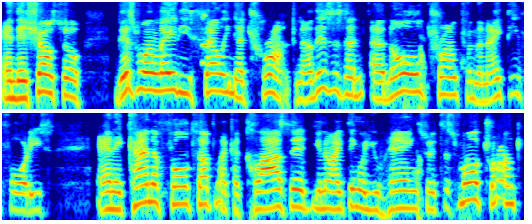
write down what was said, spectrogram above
and they show. So this one lady's selling a trunk. Now this is an, an old trunk from the 1940s, and it kind of folds up like a closet. You know, I think where you hang. So it's a small trunk,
